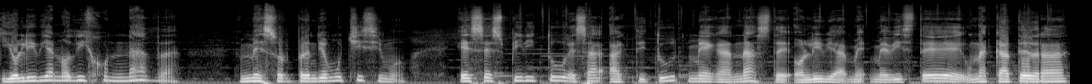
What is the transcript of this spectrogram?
Y Olivia no dijo nada. Me sorprendió muchísimo. Ese espíritu, esa actitud, me ganaste, Olivia. Me, diste una cátedra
